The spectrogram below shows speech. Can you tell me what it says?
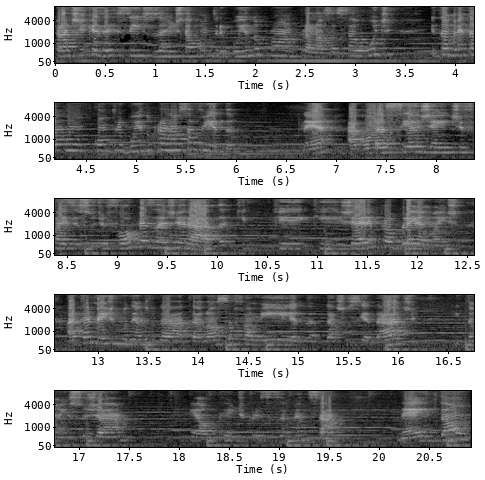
pratica exercícios, a gente está contribuindo para a nossa saúde e também está contribuindo para a nossa vida. Né? Agora, se a gente faz isso de forma exagerada, que, que, que gere problemas, até mesmo dentro da, da nossa família, da, da sociedade, então isso já é algo que a gente precisa pensar. Né? Então,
